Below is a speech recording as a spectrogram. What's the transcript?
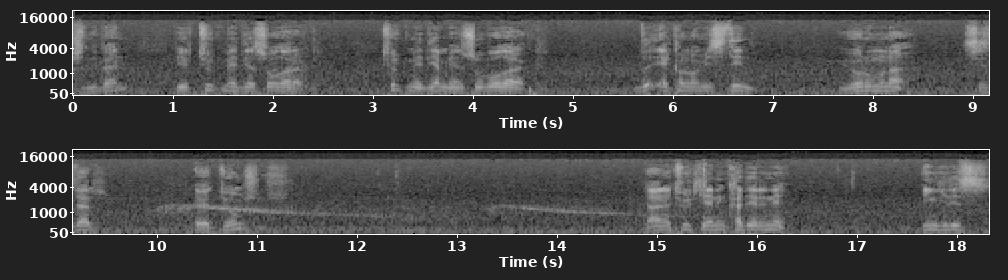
Şimdi ben bir Türk medyası olarak, Türk medya mensubu olarak The Economist'in yorumuna sizler evet diyor musunuz? Yani Türkiye'nin kaderini İngiliz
